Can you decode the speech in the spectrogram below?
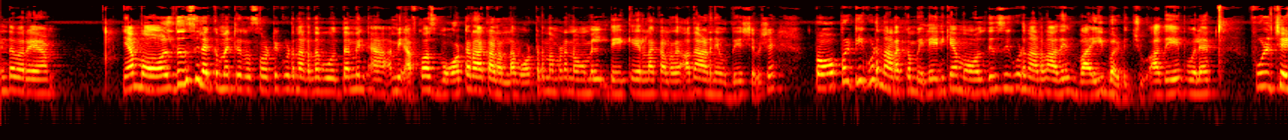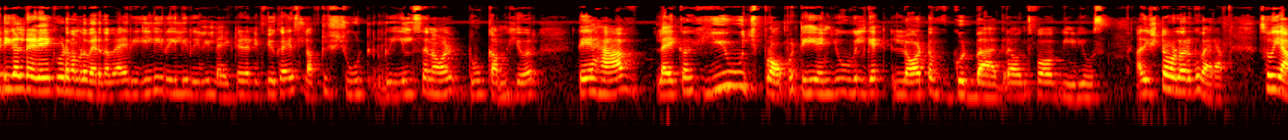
എന്താ പറയുക ഞാൻ മോൾദീവ്സിലൊക്കെ മറ്റേ റിസോർട്ടിൽ കൂടെ നടന്ന പോലത്തെ I mean I mean of course water ആ കളറല്ല വാട്ടർ നമ്മുടെ നോർമൽ ദേ കേരള കളർ അതാണ് ഞാൻ ഉദ്ദേശിച്ചത്. പക്ഷേ പ്രോപ്പർട്ടി കൂടെ നടക്കുമ്പോൾ ഇല്ലേ എനിക്ക് ആ മോൾദീവ്സിൽ കൂടെ നടന്ന അതേ വൈബ് അടിച്ചു. അതേപോലെ ഫുൾ ചെടികളുടെ ഇടയിൽ കൂടെ നമ്മൾ വരുന്നത്. I really really really like and if you guys love to shoot reels and all to come here they have like a huge property and you will get lot of good backgrounds for videos. അത് ഇഷ്ടമുള്ളവർക്ക് വരാം. So yeah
